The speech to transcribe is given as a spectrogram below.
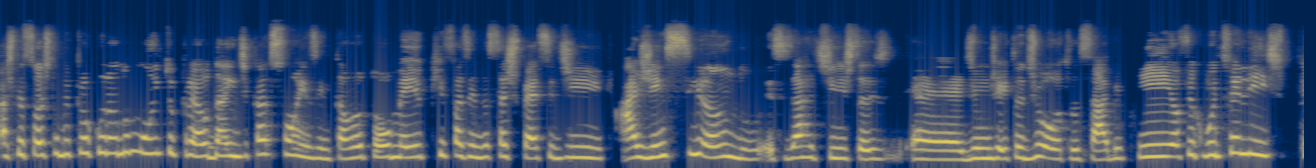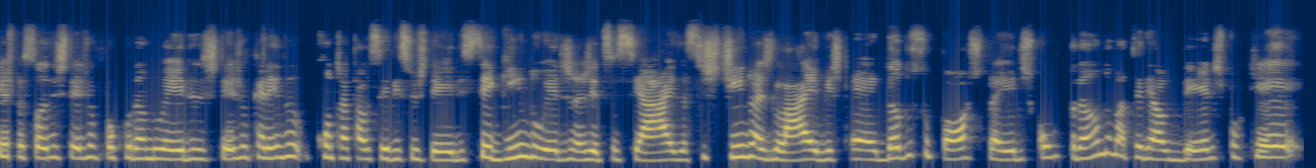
as pessoas estão me procurando muito para eu dar indicações. Então eu estou meio que fazendo essa espécie de agenciando esses artistas é, de um jeito ou de outro, sabe? E eu fico muito feliz que as pessoas estejam procurando eles, estejam querendo contratar os serviços deles, seguindo eles nas redes sociais, assistindo as lives, é, dando suporte para eles, comprando o material deles, porque,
